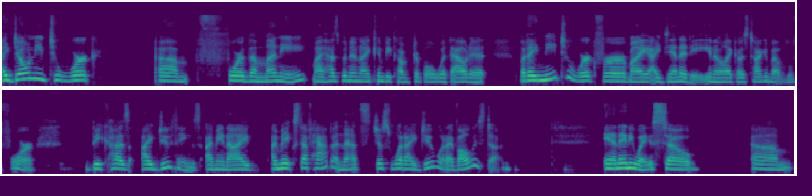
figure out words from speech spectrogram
i don't need to work um, for the money. My husband and i can be comfortable without it but i need to work for my identity you know like i was talking about before because i do things. I mean i i make stuff happen. That's just what i do what i've always done. And anyway so um,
